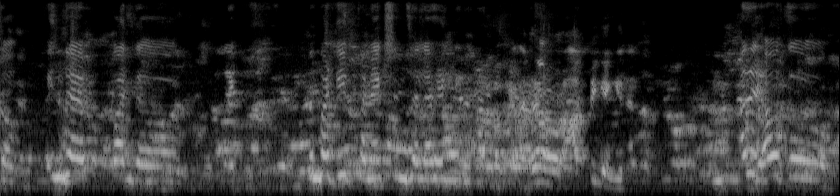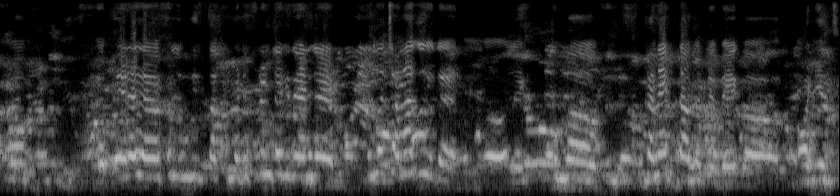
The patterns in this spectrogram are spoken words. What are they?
ಸೊ ಹಿಂದೆ ಒಂದು ಲೈಕ್ ತುಂಬಾ ಡೀಪ್ ಕನೆಕ್ಷನ್ಸ್ ಎಲ್ಲ ಹೆಂಗಿದೆ ಅದೇ ಹೌದು ಬೇರೆ ಫಿಲ್ಮ್ ತುಂಬಾ ಡಿಫ್ರೆಂಟ್ ಆಗಿದೆ ಅಂದ್ರೆ ತುಂಬಾ ಚೆನ್ನಾಗೂ ಇದೆ. ಲೈಕ್ ತುಂಬಾ ಕನೆಕ್ಟ್ ಆಗುತ್ತೆ ಬೇಗ ಆಡಿಯನ್ಸ್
